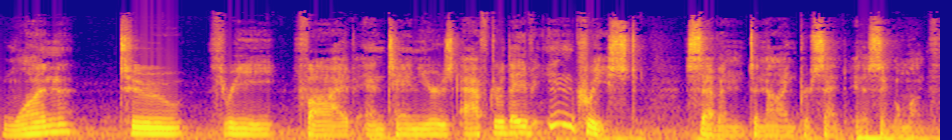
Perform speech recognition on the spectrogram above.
one, two, three, five, and ten years after they've increased seven to nine percent in a single month.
